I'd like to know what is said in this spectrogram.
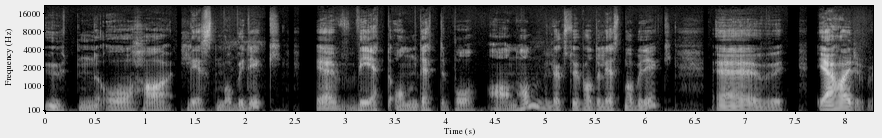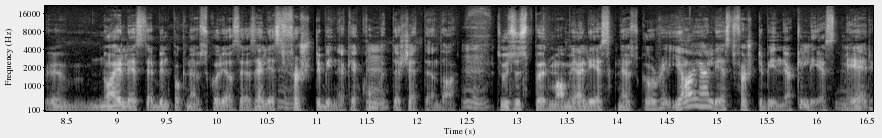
uten å ha lest Moby Dick. Jeg vet om dette på annen hånd. Løkstrup hadde lest Moby Dick. Eh, Jeg har, eh, nå har jeg lest, jeg begynte på Knausgård, så jeg har lest første bind, jeg har ikke kommet til sjette ennå. Mm. Så hvis du spør meg om jeg har lest Knausgård, ja, jeg har lest første bind, jeg har ikke lest mer.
